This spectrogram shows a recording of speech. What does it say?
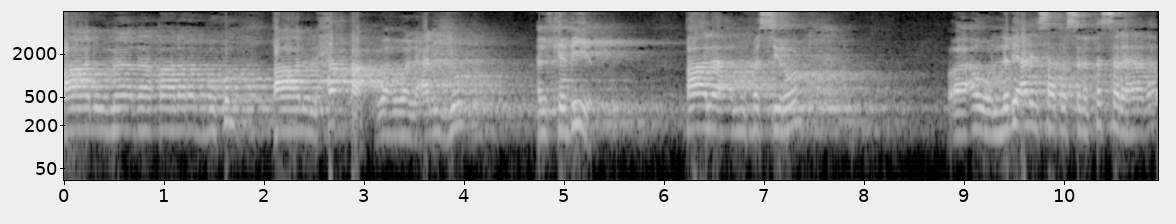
قالوا ماذا قال ربكم؟ قالوا الحق وهو العلي الكبير. قال المفسرون أو النبي عليه الصلاة والسلام فسر هذا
